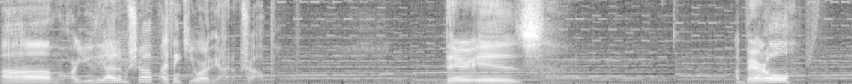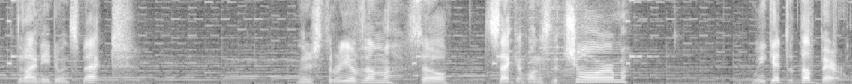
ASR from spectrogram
Um, are you the item shop? I think you are the item shop. There is a barrel that I need to inspect. There's three of them, so second one's the charm. We get the barrel.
